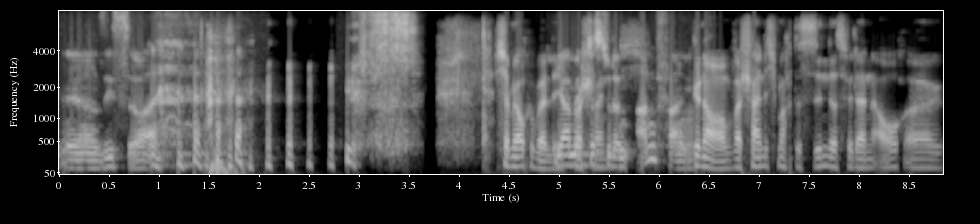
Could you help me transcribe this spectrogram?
Ja, siehst du mal. ich habe mir auch überlegt. Ja, möchtest du dann anfangen? Genau, wahrscheinlich macht es Sinn, dass wir dann auch äh,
